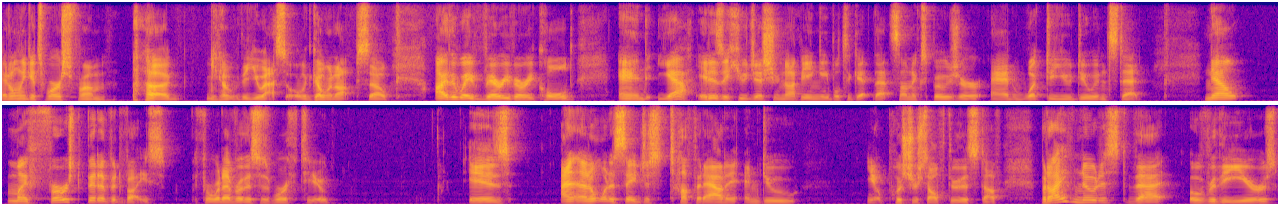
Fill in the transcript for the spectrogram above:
it only gets worse from. Uh, you know the US going up. So either way very very cold and yeah, it is a huge issue not being able to get that sun exposure. And what do you do instead? Now, my first bit of advice, for whatever this is worth to you, is I don't want to say just tough it out and do, you know, push yourself through this stuff. But I've noticed that over the years,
